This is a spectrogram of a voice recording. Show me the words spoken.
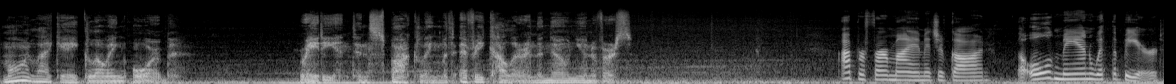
More like a glowing orb. Radiant and sparkling with every color in the known universe. I prefer my image of God, the old man with the beard.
